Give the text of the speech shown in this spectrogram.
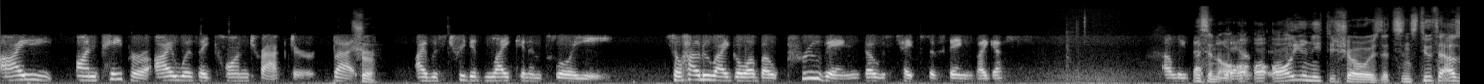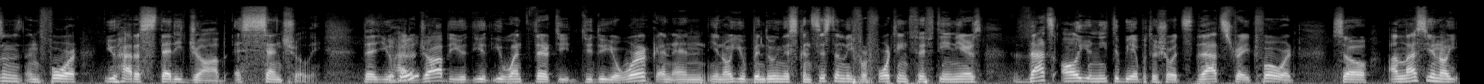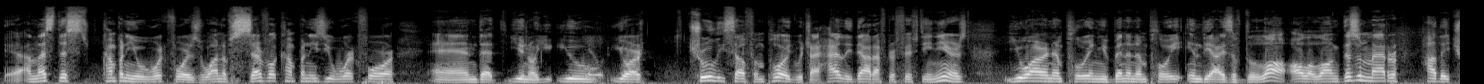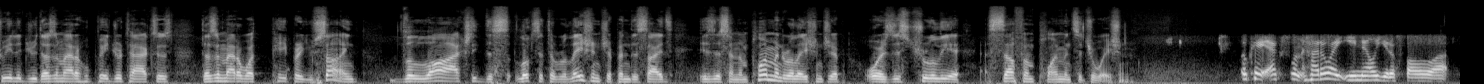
I, on paper, I was a contractor, but Sure. I was treated like an employee. So how do I go about proving those types of things? I guess I'll leave that Listen, to you to all, all, all you need to show is that since 2004, you had a steady job, essentially. That you had a mm-hmm. job, you, you, you went there to, to do your work, and, and you know you've been doing this consistently for 14, 15 years. That's all you need to be able to show. It's that straightforward. So unless you know, unless this company you work for is one of several companies you work for, and that you know you you, you are truly self-employed, which I highly doubt after 15 years, you are an employee and you've been an employee in the eyes of the law all along. Doesn't matter how they treated you, doesn't matter who paid your taxes, doesn't matter what paper you signed. The law actually dis- looks at the relationship and decides is this an employment relationship or is this truly a, self-employment situation? Okay, excellent. How do I email you to follow up?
